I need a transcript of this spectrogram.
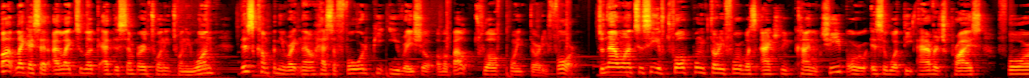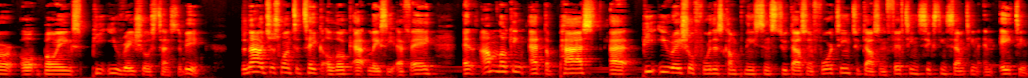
But like I said, I like to look at December 2021. This company right now has a forward PE ratio of about 12.34. So now I want to see if 12.34 was actually kind of cheap or is it what the average price for uh, Boeing's PE ratios tends to be. So now I just want to take a look at Lazy FA and I'm looking at the past at PE ratio for this company since 2014, 2015, 16, 17 and 18.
